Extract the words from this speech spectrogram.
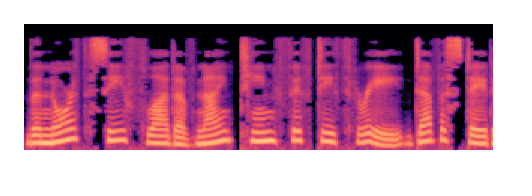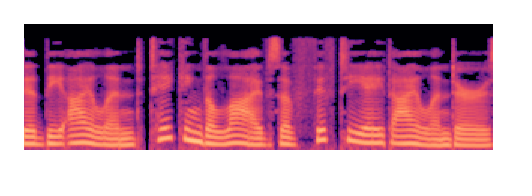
the North Sea flood of 1953 devastated the island taking the lives of 58 islanders,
